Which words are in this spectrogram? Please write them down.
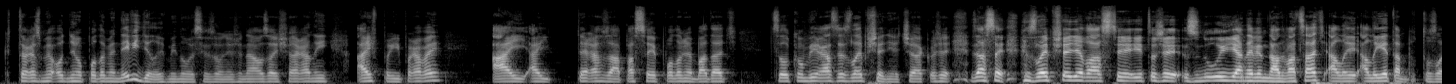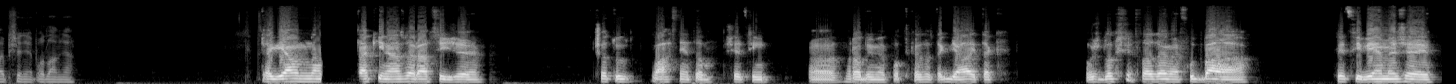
ktoré sme od neho podľa mňa nevideli v minulej sezóne, že naozaj Šarany aj v príprave, aj, aj teraz v zápase je podľa mňa badať celkom výrazné zlepšenie, čo akože zase zlepšenie vlastne je to, že z nuly ja neviem na 20, ale, ale je tam to zlepšenie podľa mňa. Tak ja mám na taký názor asi, že čo tu vlastne to všetci uh, robíme podcast a tak ďalej, tak už dlhšie sledujeme futbal a všetci vieme, že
